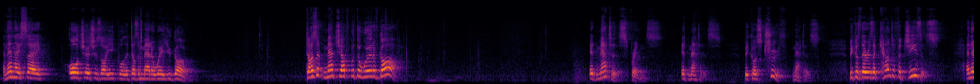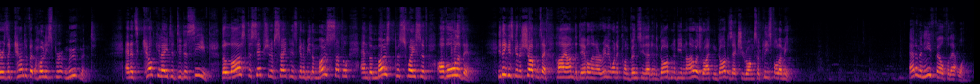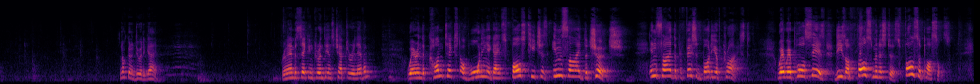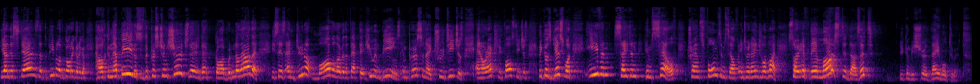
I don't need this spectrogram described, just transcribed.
And then they say, all churches are equal, it doesn't matter where you go. Does it match up with the Word of God? It matters, friends. It matters. Because truth matters. Because there is a counterfeit Jesus and there is a counterfeit Holy Spirit movement and it's calculated to deceive. The last deception of Satan is going to be the most subtle and the most persuasive of all of them. You think he's going to show up and say, Hi, I'm the devil, and I really want to convince you that in the Garden of Eden I was right and God was actually wrong, so please follow me. Adam and Eve fell for that one. He's not going to do it again. Remember 2 Corinthians chapter 11? Where, in the context of warning against false teachers inside the church, inside the professed body of Christ, where, where Paul says these are false ministers, false apostles. He understands that the people of God are going to go, How can that be? This is the Christian church. That, God wouldn't allow that. He says, And do not marvel over the fact that human beings impersonate true teachers and are actually false teachers, because guess what? Even Satan himself transforms himself into an angel of light. So if their master does it, you can be sure they will do it.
